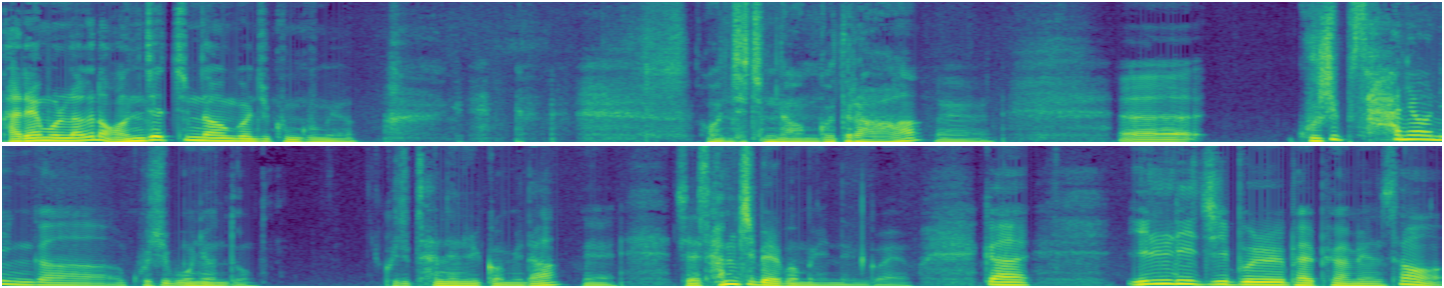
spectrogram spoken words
달의 몰락은 언제쯤 나온 건지 궁금해요. 언제쯤 나온 거더라? 예. 어, 94년인가 95년도. 94년일 겁니다. 네. 제 3집 앨범에 있는 거예요. 그러니까 1, 2집을 발표하면서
